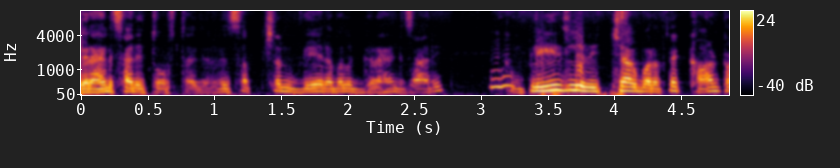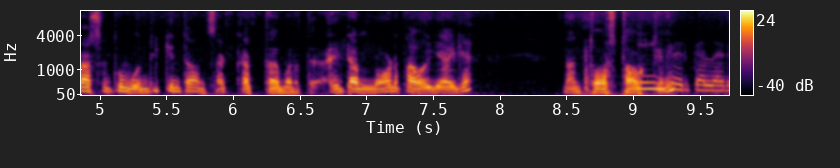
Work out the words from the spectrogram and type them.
ಗ್ರ್ಯಾಂಡ್ ಸಾರಿ ತೋರಿಸ್ತಾ ಇದ್ದಾರೆ reception wearable grand sari completely rich ಆಗಿ ಬರುತ್ತೆ. ಕಾಂಟ್ರಾಸ್ಟ್ ಅಂತೂ ಒಂದಕ್ಕಿಂತ ಒಂದು ಸಖತ್ತಾಗಿ ಬರುತ್ತೆ. ಐಟಮ್ ನೋಡ್ತಾ ಹೋಗಿ ಹಾಗೆ. ನಾನು ತೋರಿಸ್ತಾ ಹೋಗ್ತೀನಿ. ಕಲರ್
